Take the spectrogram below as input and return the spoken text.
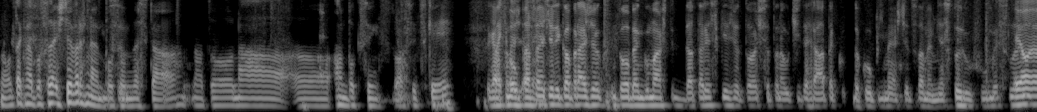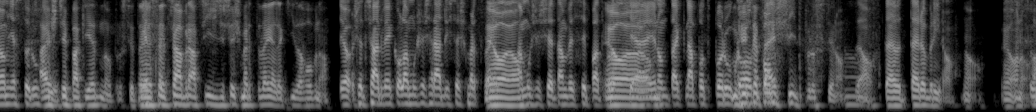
No, tak na to se ještě vrhnem Musím. potom dneska, na to, na uh, unboxing klasicky. Tak já jsem, ještě, já jsem ještě říkal právě, že u toho Bengu máš ty datadisky, že to, až se to naučíte hrát, tak dokoupíme ještě, co tam je, město duchů, myslím. Jo, jo, město duchů. A ještě pak jedno, prostě to je, se třeba vracíš, když jsi mrtvej a takýhle hovna. Jo, že třeba dvě kola můžeš hrát, když jsi mrtvý. Jo, jo. A můžeš je tam vysypat Jo, prostě, jo. jenom tak na podporu, Můžeš koho se chceš. pomstít prostě, no. Jo, to je, to je dobrý, no. No, jo, no. A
